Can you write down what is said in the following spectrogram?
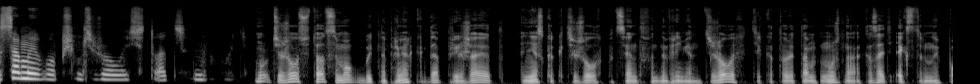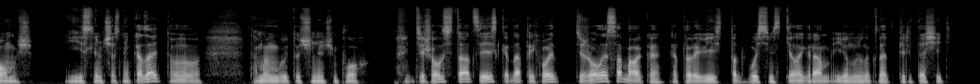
самые, в общем, тяжелые ситуации на работе? Ну, тяжелые ситуации могут быть, например, когда приезжают несколько тяжелых пациентов одновременно. Тяжелых, те, которые там нужно оказать экстренную помощь. И если им сейчас не оказать, то там им будет очень-очень плохо. Тяжелая ситуация есть, когда приходит тяжелая собака, которая весит под 80 килограмм, ее нужно куда-то перетащить.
